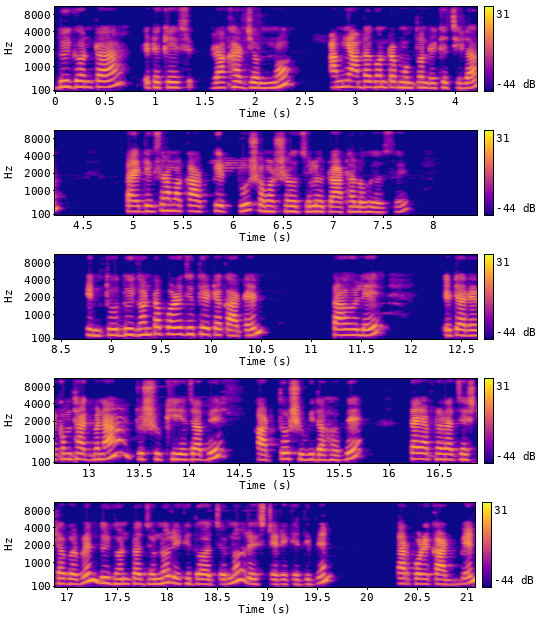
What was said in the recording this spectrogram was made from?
দুই ঘণ্টা এটাকে রাখার জন্য। আমি আধা ঘণ্টার মতন রেখেছিলাম। তাই দেখছেন আমার কাটতে একটু সমস্যা হচ্ছিল এটা আঠালো হয়েছে। কিন্তু দুই ঘণ্টা পরে যদি এটা কাটেন, তাহলে এটা এরকম থাকবে না, একটু শুকিয়ে যাবে, কাটতেও সুবিধা হবে। তাই আপনারা চেষ্টা করবেন দুই ঘণ্টার জন্য রেখে দেওয়ার জন্য রেস্টে রেখে দিবেন, তারপরে কাটবেন।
